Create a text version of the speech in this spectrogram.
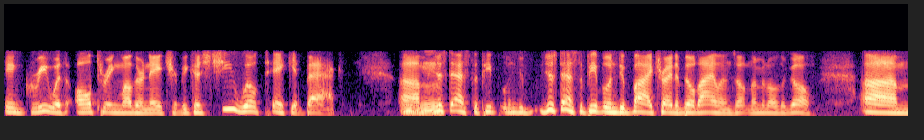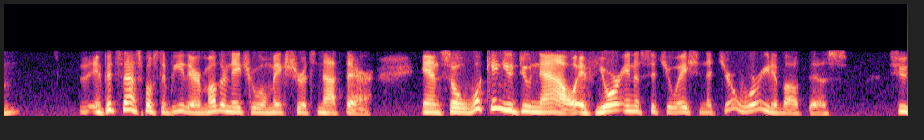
agree with altering Mother Nature because she will take it back. Um, mm-hmm. Just ask the people in just ask the people in Dubai trying to build islands out in the middle of the Gulf. Um, if it's not supposed to be there, Mother Nature will make sure it's not there. And so, what can you do now if you're in a situation that you're worried about this to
